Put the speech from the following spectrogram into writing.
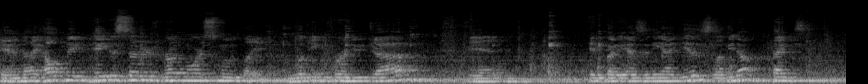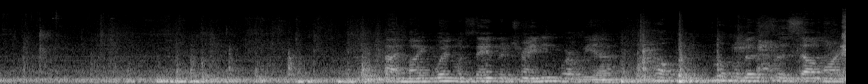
and I help make data centers run more smoothly. I'm looking for a new job, and anybody has any ideas, let me know. Thanks. Hi, Mike Wynn with Sandler Training, where we uh, help local businesses sell more and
